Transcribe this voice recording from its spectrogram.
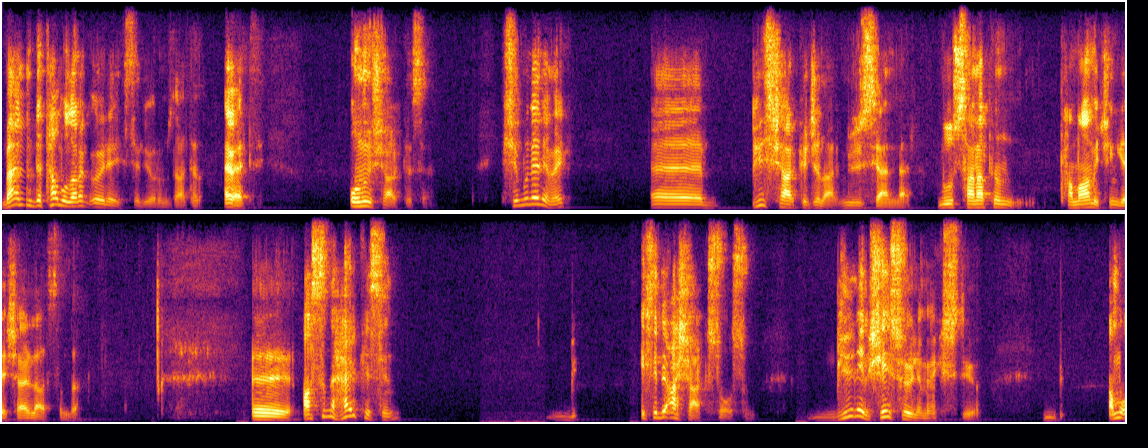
ben de tam olarak öyle hissediyorum zaten. Evet, onun şarkısı. Şimdi bu ne demek? Ee, biz şarkıcılar, müzisyenler, bu sanatın tamam için geçerli aslında. Ee, aslında herkesin işte bir aşk şarkısı olsun. Birine bir şey söylemek istiyor. Ama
